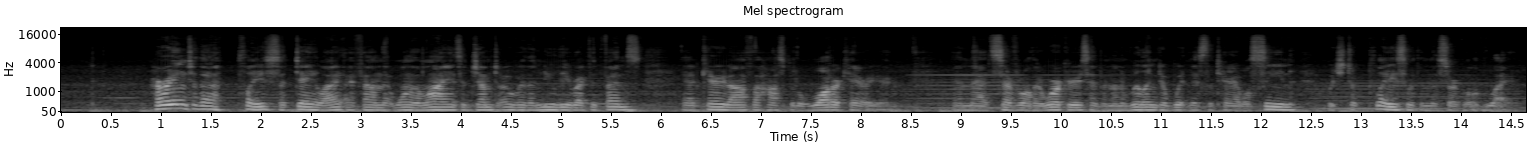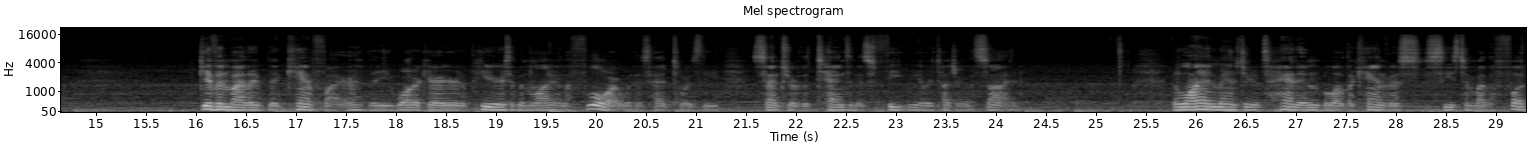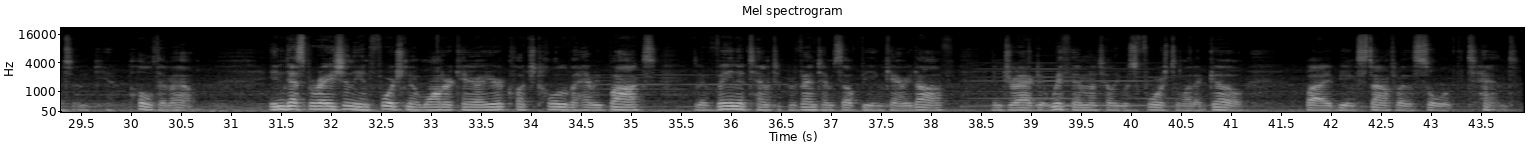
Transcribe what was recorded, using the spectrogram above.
Hurrying to the place at daylight, I found that one of the lions had jumped over the newly erected fence and had carried off the hospital water carrier, and that several other workers had been unwilling to witness the terrible scene which took place within the circle of light. Given by the big campfire, the water carrier, it appears, had been lying on the floor with his head towards the center of the tent and his feet nearly touching the side. The lion managed to get its head in below the canvas, seized him by the foot, and pulled him out. In desperation, the unfortunate water carrier clutched hold of a heavy box in a vain attempt to prevent himself being carried off, and dragged it with him until he was forced to let it go by being stopped by the sole of the tent.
